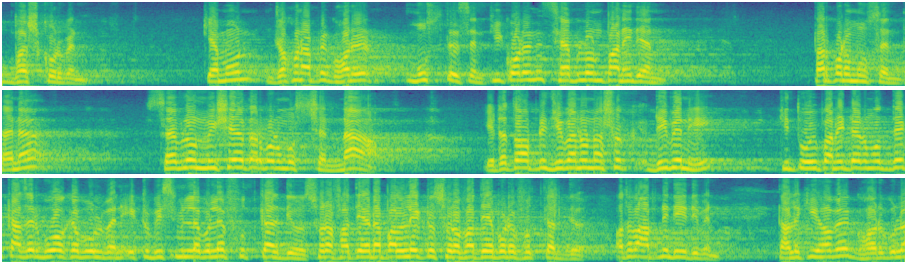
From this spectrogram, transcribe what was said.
অভ্যাস করবেন। কেমন? যখন আপনি ঘরে মুছতেছেন, কি করেন? স্যাবলন পানি দেন। তারপরে মুছেন, তাই না? স্যাভলন মিশিয়ে তারপর মুছছেন। না, এটা তো আপনি জীবাণুনাশক দিবেনই, কিন্তু ওই পানিটার মধ্যে কাজের বুয়াকে বলবেন, একটু বিসমিল্লা বলে ফুৎকার দিও। সুরাফাতিয়াটা পারলে একটু সুরাফাতিয়া পরে ফুৎকার দিও, অথবা আপনি দিয়ে দিবেন। তাহলে কি হবে? ঘরগুলো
